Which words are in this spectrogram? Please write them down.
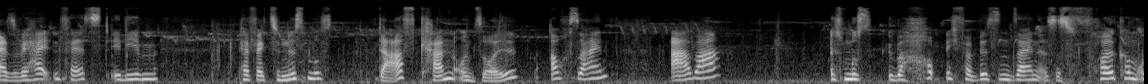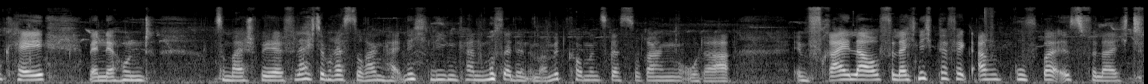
Also wir halten fest, ihr Lieben, Perfektionismus darf, kann und soll auch sein, aber es muss überhaupt nicht verbissen sein. Es ist vollkommen okay, wenn der Hund zum Beispiel vielleicht im Restaurant halt nicht liegen kann. Muss er denn immer mitkommen ins Restaurant oder im Freilauf vielleicht nicht perfekt anrufbar ist, vielleicht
